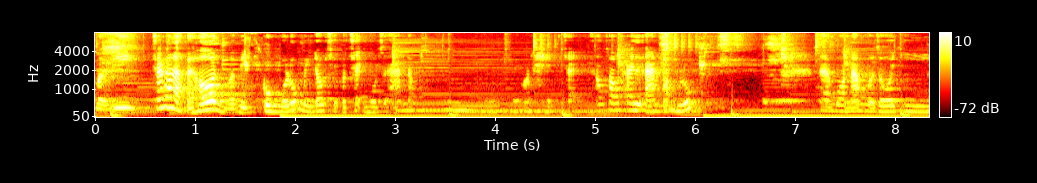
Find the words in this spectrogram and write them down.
Bởi vì chắc chắn là phải hơn bởi vì cùng một lúc mình đâu chỉ có chạy một dự án đâu. Mình có thể chạy song song hai dự án cùng lúc. À, một năm vừa rồi thì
